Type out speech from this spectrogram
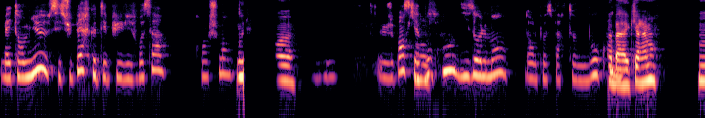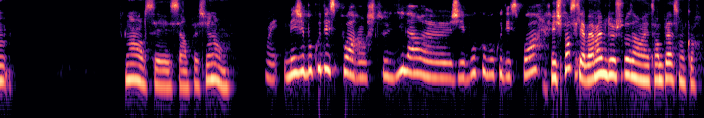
Mais tant mieux, c'est super que tu aies pu vivre ça, franchement. Oui. Ouais. Je pense qu'il y a beaucoup d'isolement dans le postpartum. Beaucoup. Ah bah carrément. Hmm. Non, c'est impressionnant. Oui, mais j'ai beaucoup d'espoir. Hein. Je te le dis là, euh, j'ai beaucoup, beaucoup d'espoir. Mais je pense qu'il y a pas mal de choses à mettre en place encore.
